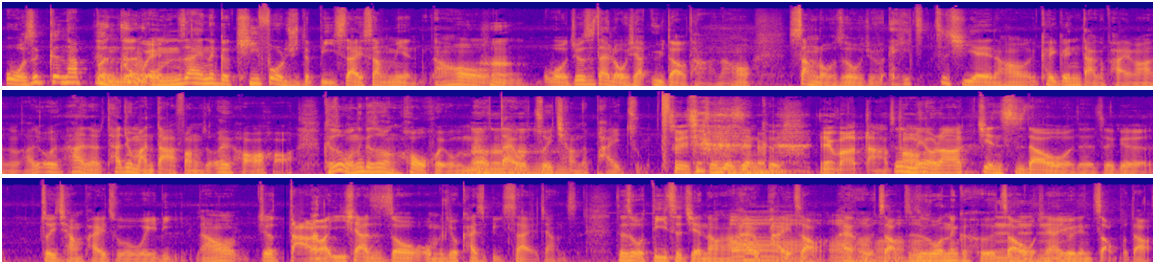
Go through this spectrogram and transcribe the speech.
我是跟他本人，我们在那个 Key Forge 的比赛上面，然后我就是在楼下遇到他，然后上楼之后我就说：“哎，志奇耶，然后可以跟你打个牌吗？”什么？他就他他就蛮大方，说：“哎，好啊好啊。”可是我那个时候很后悔，我没有带我最强的牌组，最强。真的是很可惜，你要把他打，真的没有让他见识到我的这个最强牌组的威力。然后就打了一下子之后，我们就开始比赛这样子。这是我第一次见到他，还有拍照，还有合照，只是说那个合照我现在有点找不到。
